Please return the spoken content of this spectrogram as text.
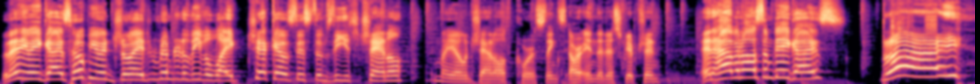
But anyway, guys, hope you enjoyed. Remember to leave a like. Check out Systems Z's channel and my own channel, of course. Links are in the description. And have an awesome day, guys. Bye.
